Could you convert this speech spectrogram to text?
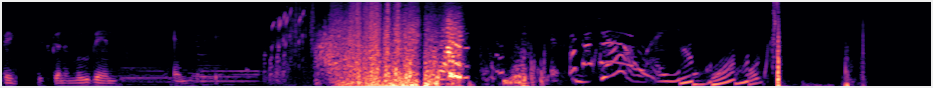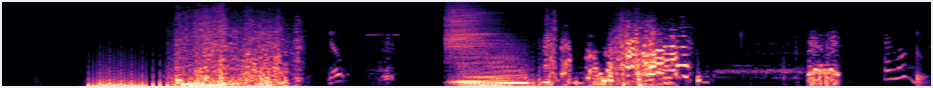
Big is gonna move in and live here. I love blues.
